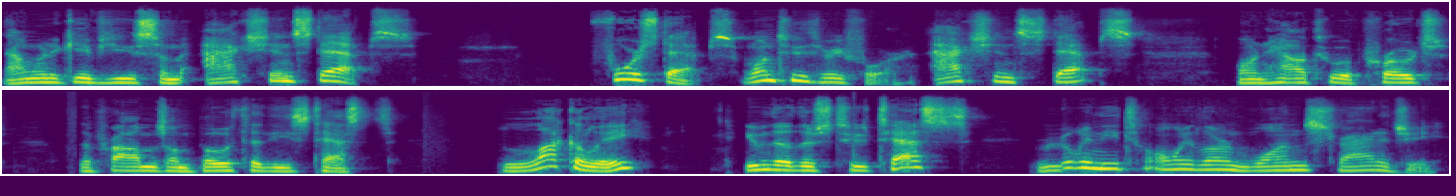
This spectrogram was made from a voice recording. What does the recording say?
Now I'm going to give you some action steps. Four steps one, two, three, four. Action steps on how to approach the problems on both of these tests. Luckily, even though there's two tests, you really need to only learn one strategy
